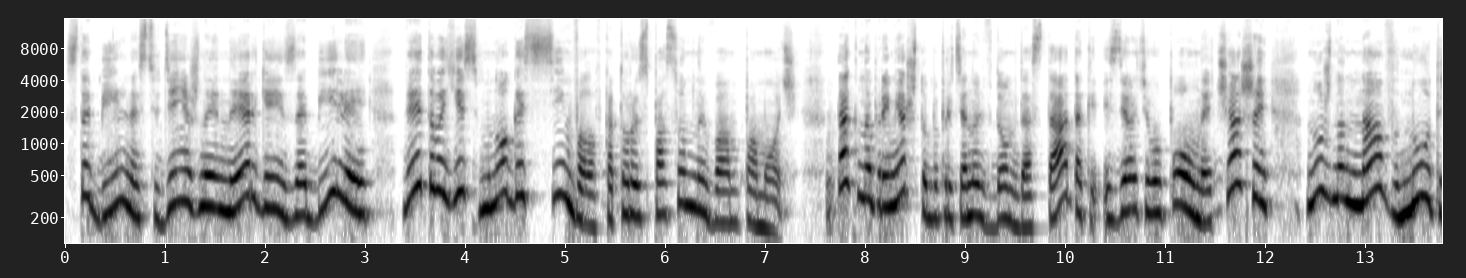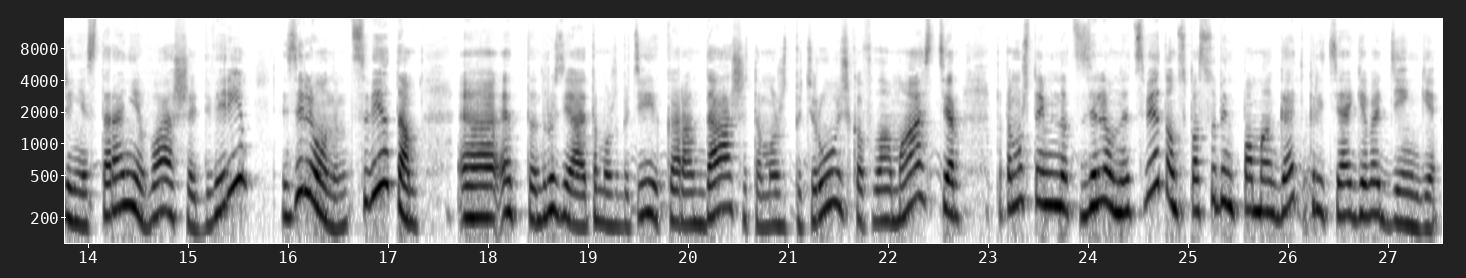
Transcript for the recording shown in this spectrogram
стабильностью, денежной энергией, изобилием. Для этого есть много символов, которые способны вам помочь. Так, например, чтобы притянуть в дом достаток и сделать его полной чашей, нужно на внутренней стороне вашей двери зеленым цветом. Э, это, друзья, это может быть и карандаш, это может быть ручка, фломастер, потому что именно зеленый цвет, он способен помогать притягивать деньги.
